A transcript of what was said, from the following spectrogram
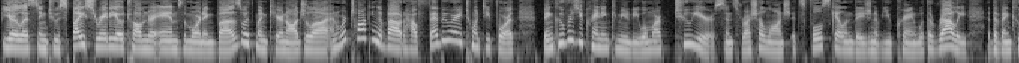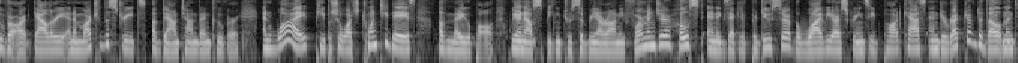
You're listening to Spice Radio 1200 AM's The Morning Buzz with Mankiran Aujla, and we're talking about how February 24th, Vancouver's Ukrainian community will mark two years since Russia launched its full scale invasion of Ukraine with a rally at the Vancouver Art Gallery and a march through the streets of downtown Vancouver, and why people should watch 20 Days of Mariupol. We are now speaking to Sabrina Rani Furminger, host and executive producer of the YVR Screen Scene podcast and director of development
